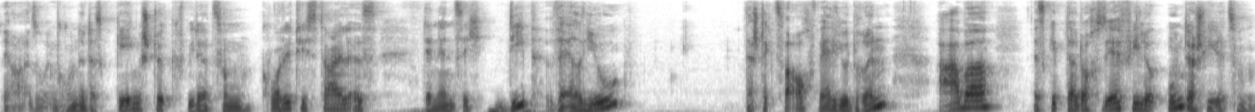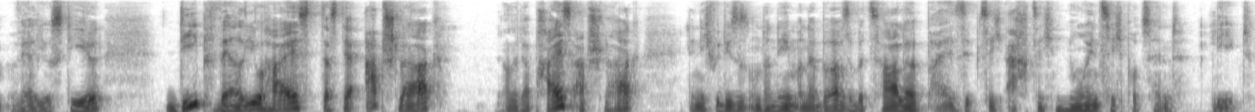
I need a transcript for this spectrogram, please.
ja, also im Grunde das Gegenstück wieder zum Quality Style ist. Der nennt sich Deep Value. Da steckt zwar auch Value drin, aber es gibt da doch sehr viele Unterschiede zum Value-Stil. Deep Value heißt, dass der Abschlag, also der Preisabschlag, den ich für dieses Unternehmen an der Börse bezahle, bei 70, 80, 90 Prozent liegt.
